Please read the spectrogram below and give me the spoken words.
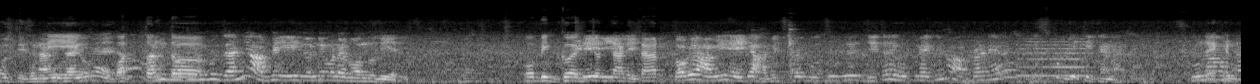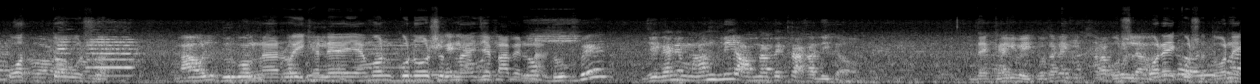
করতেছেন? আমি উনি জানি না এটা। অত্যন্ত- জানি আপনি এই জন্য মানে বন্ধ দিয়ে দিচ্ছেন অভিজ্ঞ একজন ডাক্তার। তবে আমি এইটা হাবিব স্যার বলছি যে যেটাই হোক না কেন আপনার স্কুলটি ঠিকানা দেখেন কত ওষুধ না হলে দুর্গন্ধ ওনার ওইখানে এমন কোনো ওষুধ নাই যে পাবেন না। লোক ঢুকবে যেখানে মান্থলি আপনাদের টাকা দিতে হবে। দেখেন। ভাই? কথাটা কি খারাপ বললাম? অনেক ওষুধ অনেক।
